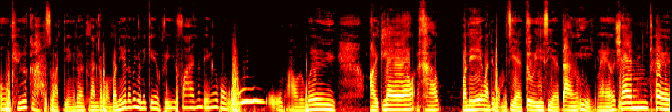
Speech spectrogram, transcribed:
โอเคก็กราบสวัสดีกันด้วยทุกท่านกับผมวันนี้เราก็อยู่ในเกมฟรีไฟนั่นเองครับผมโอ้โหเอาเลยเว้ยเอาอีกแล้วนะครับ วันนี้วันที่ผมเสียตุยเสียตังค์อีกแล้วเช่นเคย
